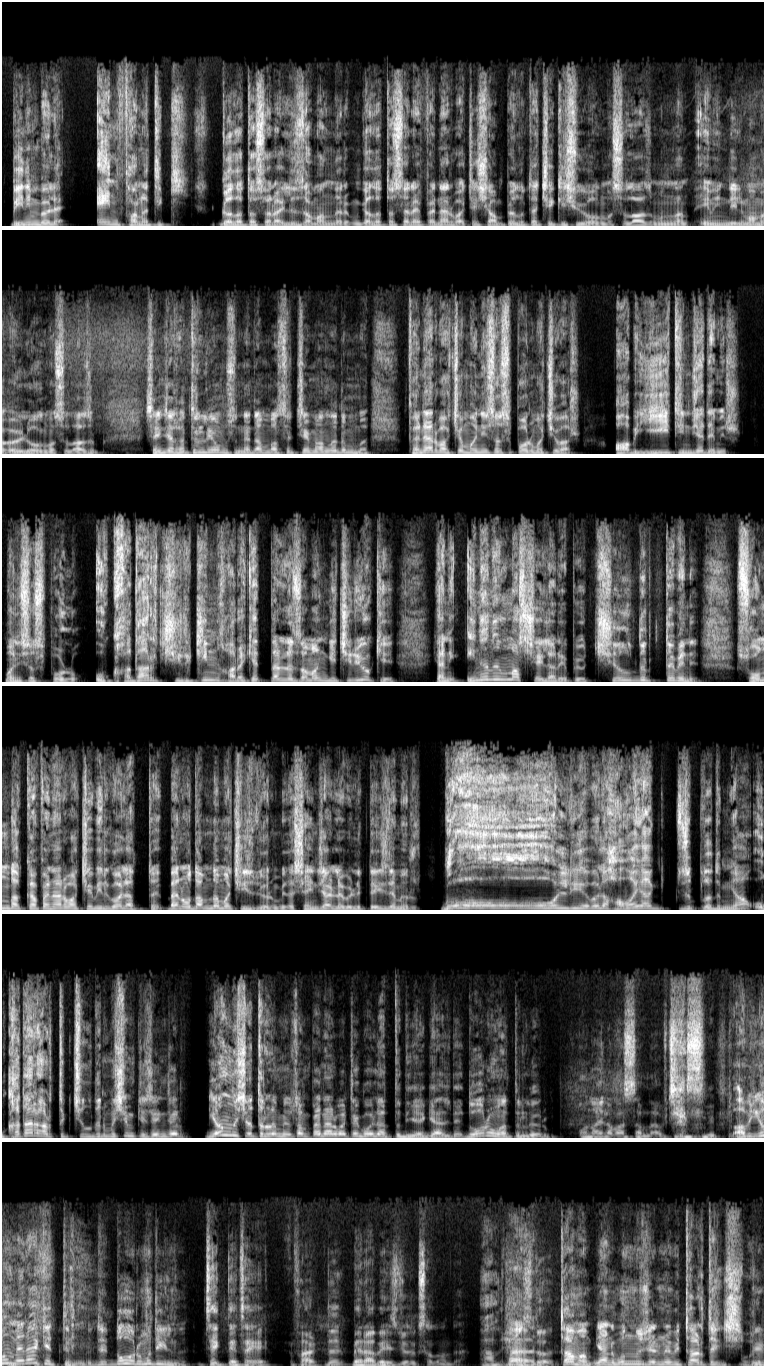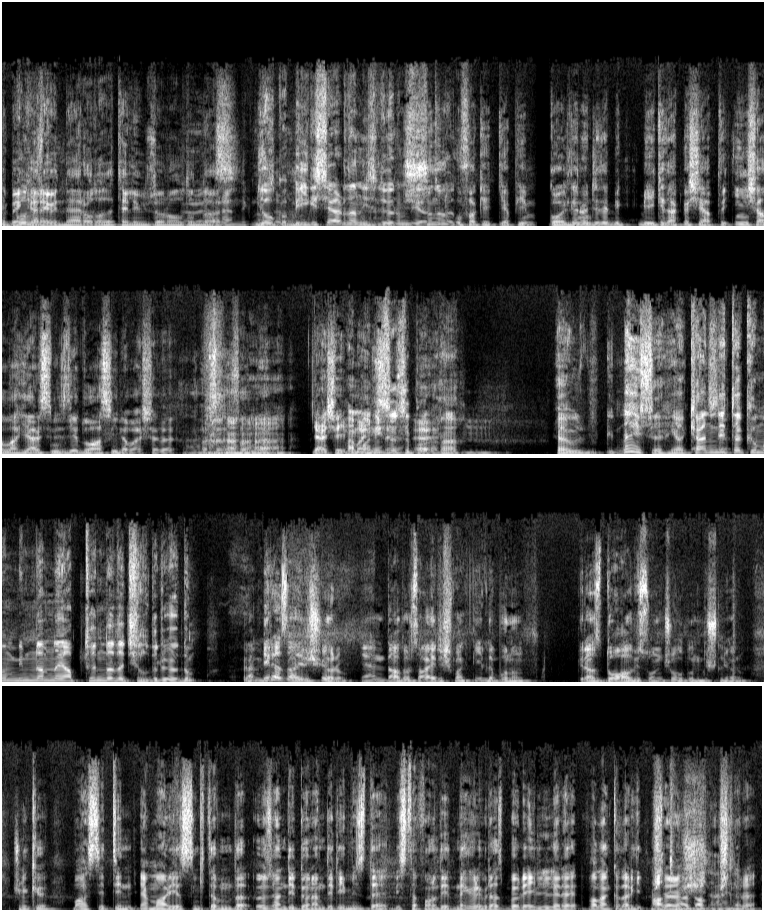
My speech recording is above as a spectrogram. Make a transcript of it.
Benim böyle en fanatik Galatasaraylı zamanlarım. Galatasaray Fenerbahçe şampiyonlukta çekişiyor olması lazım. Bundan emin değilim ama öyle olması lazım. Sencer hatırlıyor musun? Neden bahsedeceğimi anladın mı? Fenerbahçe Manisa Spor maçı var. Abi Yiğit İncedemir Manisa Sporlu o kadar çirkin hareketlerle zaman geçiriyor ki. Yani inanılmaz şeyler yapıyor. Çıldırttı beni. Son dakika Fenerbahçe bir gol attı. Ben odamda maçı izliyorum bir de. Sencer'le birlikte izlemiyoruz. Gol diye böyle havaya zıpladım ya. O kadar artık çıldırmışım ki Sencer yanlış hatırlamıyorsam Fenerbahçe gol attı diye geldi. Doğru mu hatırlıyorum? Onaylamazsam ne yapacaksın? Abi yo merak ettim. Doğru mu değil mi? Tek detayı farklı. Beraber izliyorduk salonda. Al işte. He, doğru. tamam yani bunun üzerine bir tartış. Bu arada bir bekar konuş- evinde her odada televizyon olduğunu da Evet. öğrendik. Nasıl Yok öyle? bilgisayardan izliyorum diye Şunu hatırladım. ufak ek yapayım. Golden önce de bir, bir iki dakika şey yaptı. İnşallah yersiniz diye duasıyla başladı. Sonra yani şey Ha, Manisa Spor. Evet. Ha. Hmm. Ya neyse ya kendi Neyse. takımın bilmem ne yaptığında da çıldırıyordum. Ben biraz ayrışıyorum. Yani daha doğrusu ayrışmak değil de bunun biraz doğal bir sonuç olduğunu düşünüyorum. Çünkü bahsettiğin yani Marias'ın kitabında özendiği dönem dediğimizde Di Stefano dediğine göre biraz böyle 50'lere falan kadar gitmişler herhalde 60'lar, 60'lara.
